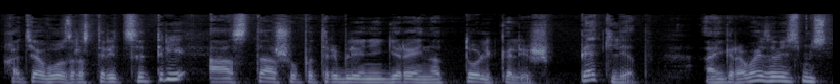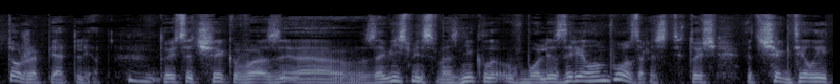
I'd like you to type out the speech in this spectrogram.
хотя возраст 33, а стаж употребления героина только лишь 5 лет, А игровая зависимость тоже 5 лет. Угу. То есть этот человек воз... Э, зависимость возникла в более зрелом возрасте. То есть этот человек делает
